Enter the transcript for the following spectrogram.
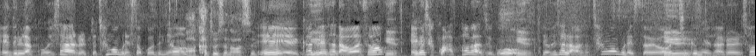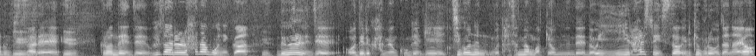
애들 낳고 회사를 또 창업을 했었거든요. 아, 카드 회사 나왔어요? 예, 예. 카드회사 예. 나와서 예. 애가 자꾸 아파가지고 예. 회사를 나와서 창업을 했어요. 예. 지금 회사를 32살에. 예. 그런데 이제 회사를 하다 보니까 늘 이제 어디를 가면 고객이 직원은 뭐 다섯 명밖에 없는데 너희 이 일 할 수 있어? 이렇게 물어보잖아요.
